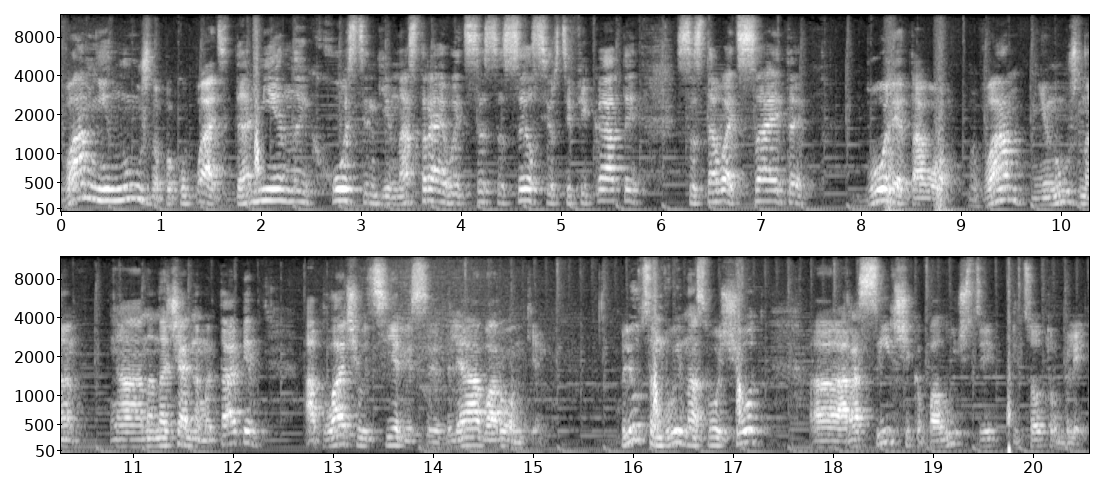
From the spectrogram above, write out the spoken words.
Вам не нужно покупать домены, хостинги, настраивать SSL сертификаты, создавать сайты. Более того, вам не нужно на начальном этапе оплачивать сервисы для воронки. Плюсом вы на свой счет а, рассыльщика получите 500 рублей.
